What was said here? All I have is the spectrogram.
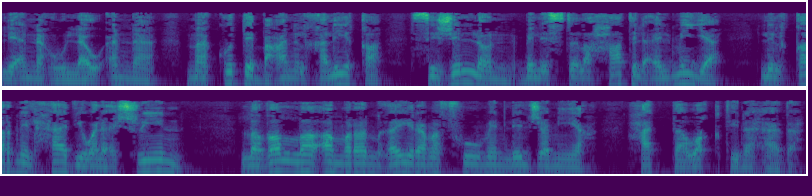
لأنه لو أن ما كتب عن الخليقه سجل بالاصطلاحات العلمية للقرن الحادي والعشرين لظل امرا غير مفهوم للجميع حتى وقتنا هذا.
